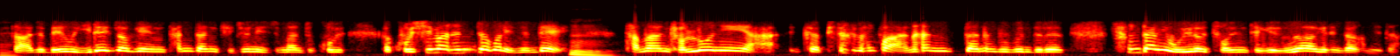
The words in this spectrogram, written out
그래서 아주 매우 이례적인 판단 기준이지만 좀 고, 그러니까 고심한 흔적은 있는데 음. 다만 결론이 아, 그러니까 비상선포 안 한다는 부분들은 상당히 오히려 저희는 되게 의아하게 생각합니다.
